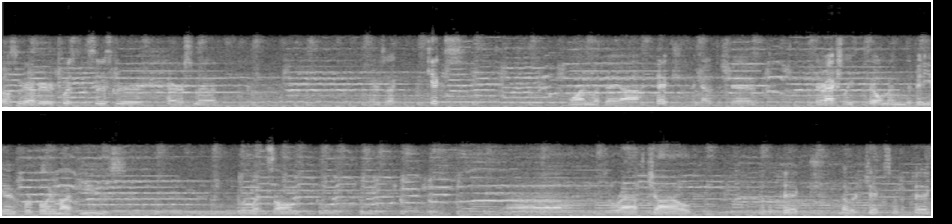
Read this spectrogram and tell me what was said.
Else we have here? Twisted Sister, Aerosmith. There's a Kix one with a uh, pick I got at the show. They're actually filming the video for Blow My Fuse. We went and saw. Uh, Wrathchild with a pick. Another Kix with a pick.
